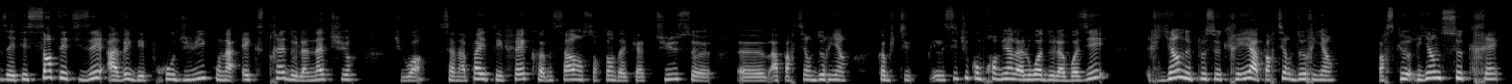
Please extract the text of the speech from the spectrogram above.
Ça a été synthétisé avec des produits qu'on a extraits de la nature tu vois? Ça n'a pas été fait comme ça en sortant d'un cactus à partir de rien. Comme si tu comprends bien la loi de Lavoisier, rien ne peut se créer à partir de rien. Parce que rien ne se crée,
